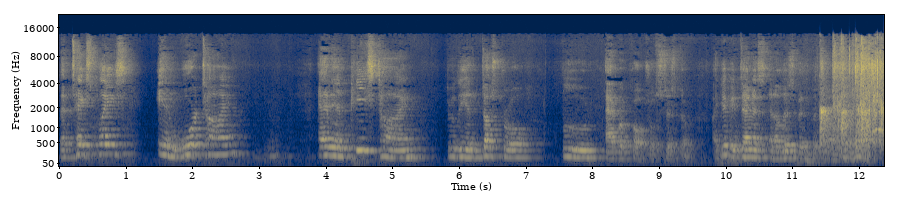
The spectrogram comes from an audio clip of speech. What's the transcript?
that takes place in wartime and in peacetime through the industrial food agricultural system. I give you Dennis and Elizabeth Patel.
